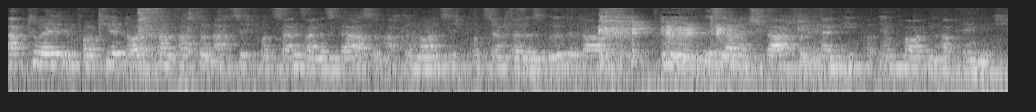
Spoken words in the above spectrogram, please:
Aktuell importiert Deutschland 88 Prozent seines Gas und 98 Prozent seines Ölbedarfs und ist damit stark von Energieimporten abhängig.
